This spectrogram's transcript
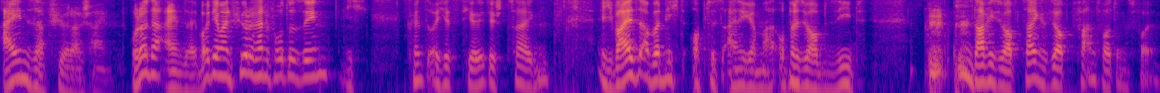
1er Führerschein. Oder der 1er. Wollt ihr mein Führerscheinfoto sehen? Ich könnte es euch jetzt theoretisch zeigen. Ich weiß aber nicht, ob das einigermaßen, ob man es überhaupt sieht. Darf ich es überhaupt zeigen? Das ist überhaupt verantwortungsvoll.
